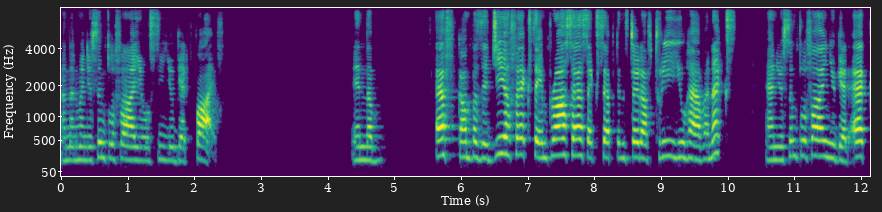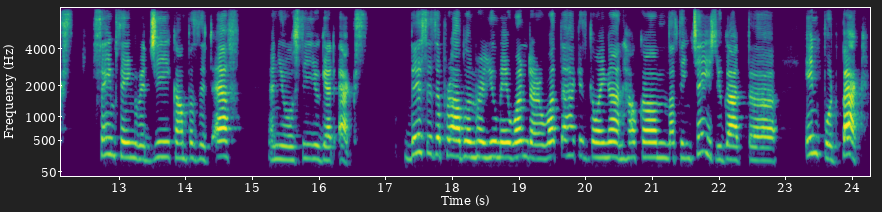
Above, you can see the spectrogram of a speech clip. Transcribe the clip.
And then when you simplify, you'll see you get 5. In the f composite g of x, same process, except instead of 3, you have an x. And you simplify, and you get x. Same thing with g composite f, and you'll see you get x. This is a problem where you may wonder, what the heck is going on? How come nothing changed? You got the input back.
